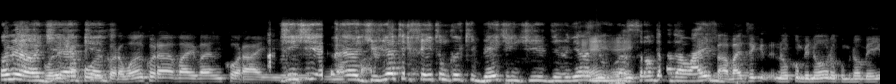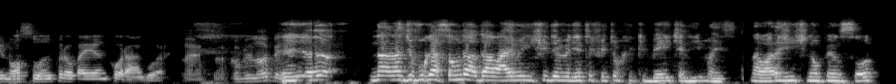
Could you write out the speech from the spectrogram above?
Ô, meu, eu, Vou é pro que- âncora. O âncora vai, vai ancorar aí. a gente, eu devia ter feito um clickbait. A gente deveria, na divulgação da, da live, Ah, Vai dizer que não combinou, não combinou bem. O nosso âncora vai ancorar agora. É, combinou bem. eh, na, na divulgação da, da live, a gente deveria ter feito um clickbait ali, mas na hora a gente não pensou.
